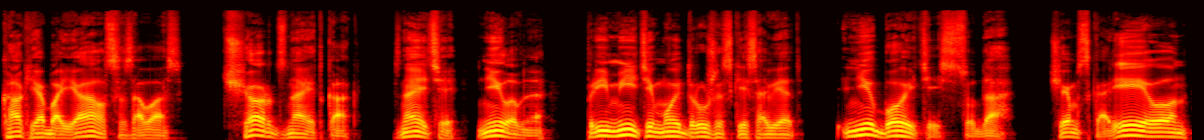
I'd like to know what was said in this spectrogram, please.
как я боялся за вас! Черт знает как! Знаете, Ниловна, примите мой дружеский совет. Не бойтесь суда. Чем скорее он,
